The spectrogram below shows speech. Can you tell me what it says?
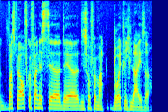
was mir aufgefallen ist, der, der, die Software macht deutlich leiser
